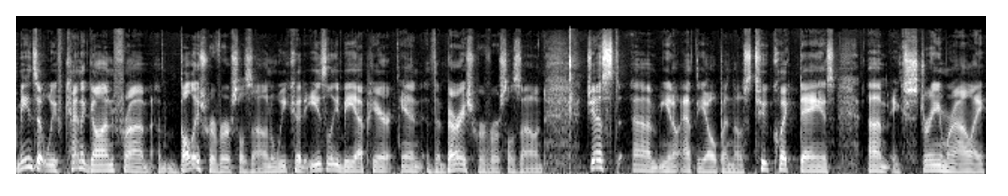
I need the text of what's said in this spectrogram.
means that we've kind of gone from a bullish reversal zone. We could easily be up here in the bearish reversal zone just um, you know at the open those two quick days um, extreme rally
